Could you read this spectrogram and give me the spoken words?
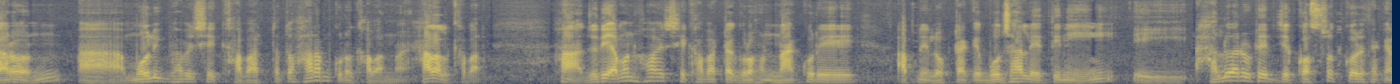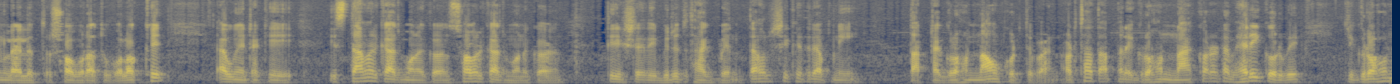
কারণ মৌলিকভাবে সেই খাবারটা তো হারাম কোনো খাবার নয়, হালাল খাবার। হ্যাঁ যদি এমন হয়, সে খাবারটা গ্রহণ না করে আপনি লোকটাকে বোঝালে তিনি এই হালুয়া রুটের যে কসরত করে থাকেন লাইলত সবরাত উপলক্ষে এবং এটাকে ইসলামের কাজ মনে করেন, সবের কাজ মনে করেন, তিনি সেটাতে বিরত থাকবেন, তাহলে সেক্ষেত্রে আপনি তারটা গ্রহণ নাও করতে পারেন। অর্থাৎ আপনার গ্রহণ না করাটা ভ্যারি করবে যে গ্রহণ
